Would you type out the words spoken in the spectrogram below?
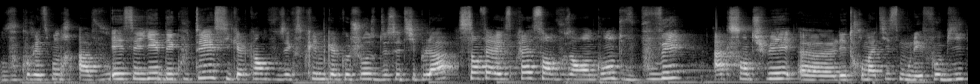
vous correspondre à vous. Essayez d'écouter si quelqu'un vous exprime quelque chose de ce type là, sans faire exprès, sans vous en rendre compte, vous pouvez accentuer euh, les traumatismes ou les phobies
